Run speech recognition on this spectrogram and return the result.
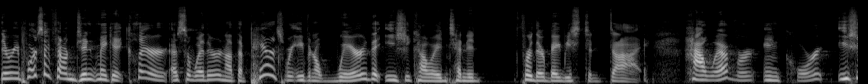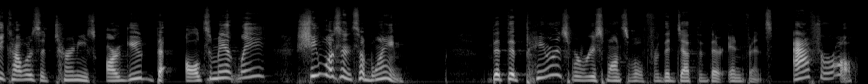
the reports I found didn't make it clear as to whether or not the parents were even aware that Ishikawa intended for their babies to die. However, in court, Ishikawa's attorneys argued that ultimately she wasn't to blame that the parents were responsible for the death of their infants. After all,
